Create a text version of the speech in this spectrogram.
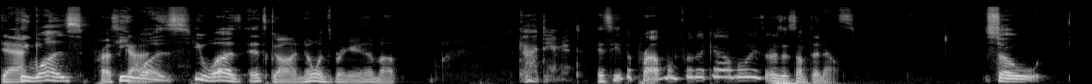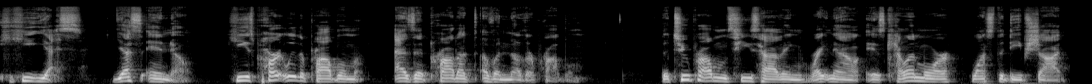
Dak he was. Prescott. He was. He was. It's gone. No one's bringing him up. God damn it. Is he the problem for the Cowboys or is it something else? So, he, yes. Yes and no. He's partly the problem as a product of another problem. The two problems he's having right now is Kellen Moore wants the deep shot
